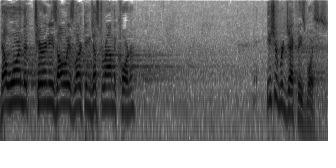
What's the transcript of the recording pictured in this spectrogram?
They'll warn that tyranny is always lurking just around the corner. You should reject these voices.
